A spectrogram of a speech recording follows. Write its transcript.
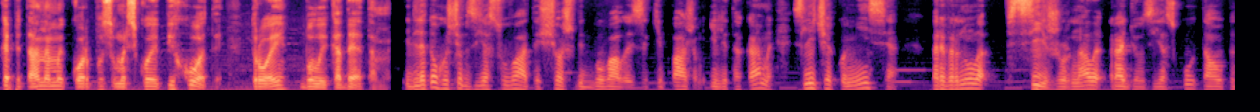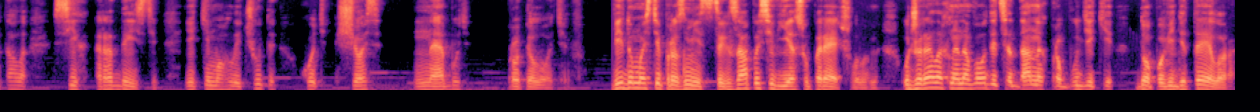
капітанами корпусу морської піхоти, троє були кадетами. І для того, щоб з'ясувати, що ж відбувалось з екіпажем і літаками, слідча комісія перевернула всі журнали радіозв'язку та опитала всіх радистів, які могли чути хоч щось небудь про пілотів. Відомості про зміст цих записів є суперечливими. У джерелах не наводиться даних про будь-які доповіді Тейлора,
